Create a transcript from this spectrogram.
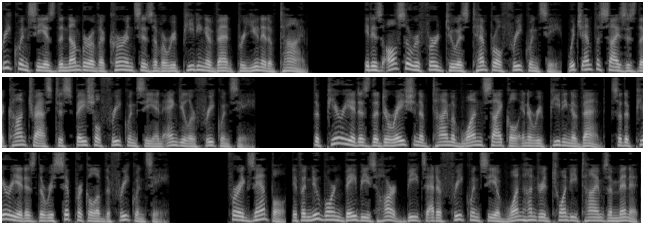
Frequency is the number of occurrences of a repeating event per unit of time. It is also referred to as temporal frequency, which emphasizes the contrast to spatial frequency and angular frequency. The period is the duration of time of one cycle in a repeating event, so the period is the reciprocal of the frequency. For example, if a newborn baby's heart beats at a frequency of 120 times a minute,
